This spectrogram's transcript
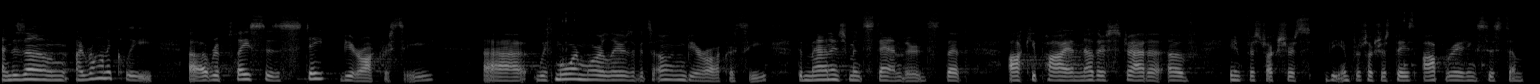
And the zone, ironically, uh, replaces state bureaucracy uh, with more and more layers of its own bureaucracy, the management standards that occupy another strata of infrastructure, the infrastructure space operating system,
